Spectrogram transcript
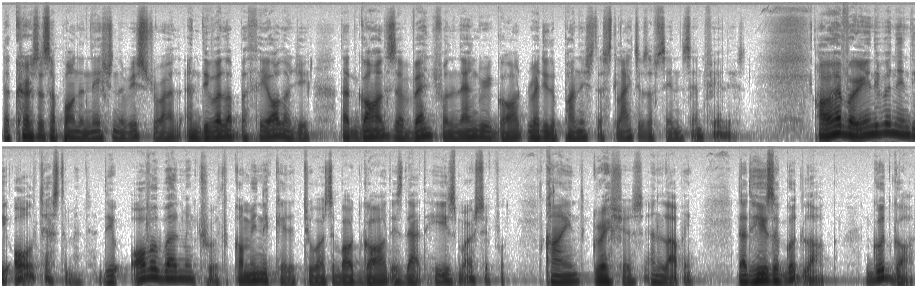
the curses upon the nation of Israel, and develop a theology that God is a vengeful and angry God ready to punish the slightest of sins and failures. However, even in the Old Testament, the overwhelming truth communicated to us about God is that He is merciful, kind, gracious, and loving, that He is a good, Lord, good God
